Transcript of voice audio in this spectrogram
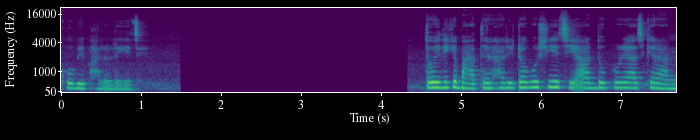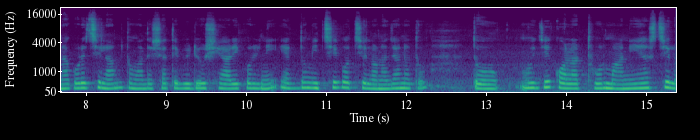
খুবই ভালো লেগেছে। তো ওইদিকে ভাতের হাঁড়িটাও বসিয়েছি, আর দুপুরে আজকে রান্না করেছিলাম। তোমাদের সাথে ভিডিও শেয়ারই করিনি, একদম ইচ্ছে করছিল না, জানো তো। তো ওই যে কলার থোর মা নিয়ে আসছিল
